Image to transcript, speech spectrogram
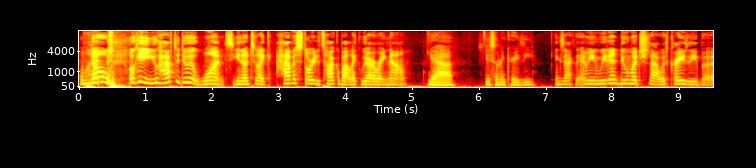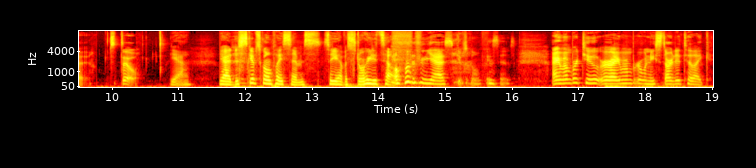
I mean, no. Okay, you have to do it once, you know, to like have a story to talk about, like we are right now. Yeah. Do something crazy. Exactly. I mean, we didn't do much that was crazy, but still. Yeah. Yeah, just skip school and play Sims so you have a story to tell. yeah, skip school and play Sims. I remember too, or I remember when we started to like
